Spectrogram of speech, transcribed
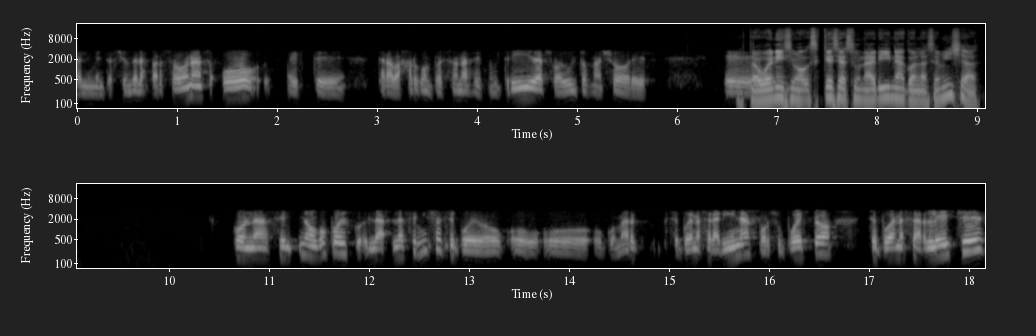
alimentación de las personas o este, trabajar con personas desnutridas o adultos mayores. está eh, buenísimo. ¿Qué se hace una harina con las semillas? Con la no, vos podés, la, la semilla se puede o, o, comer, se pueden hacer harinas, por supuesto, se pueden hacer leches,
